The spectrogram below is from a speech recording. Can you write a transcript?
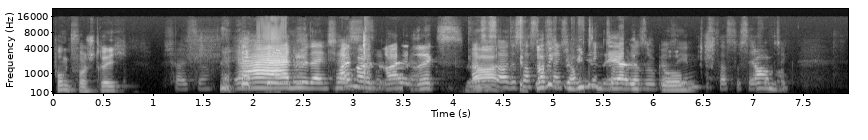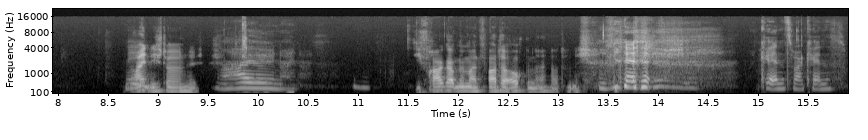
Punkt vor Strich. Scheiße. Ja, du mit deinen 2 Scheiß. mal 3, 6. Das, ist auch, das hast du wahrscheinlich auf TikTok er oder ist so dumm. gesehen. Das hast du safe Ja, auf. TikTok. Nee. Nein, ich doch nicht. Nein, nein. Die Frage hat mir mein Vater auch genannt, hat er nicht. Kennt's, man kennt's.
